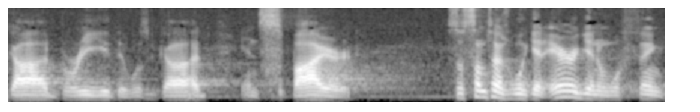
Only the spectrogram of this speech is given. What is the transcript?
God breathed, it was God inspired. So sometimes we'll get arrogant and we'll think,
